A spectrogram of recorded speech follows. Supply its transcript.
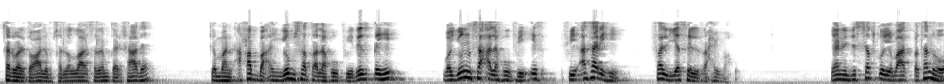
सरवर तो आलम अलैहि वसल्लम का इरशाद है कि मन अहब युबसत लहू फ़ी रिज्क ही व युनसा लहू फ़ी इस, फ़ी असर ही फल यसिल यानी जिस शख्स को यह बात पसंद हो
